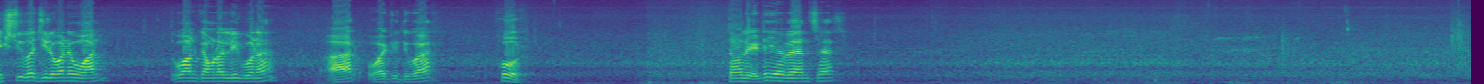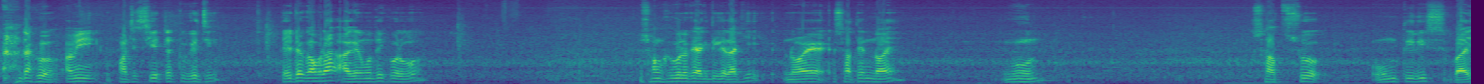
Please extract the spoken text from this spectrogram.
X to the power zero মানে ওয়ান ওয়ানকে আমরা লিখব না, আর y to the power four. তাহলে এটাই হবে অ্যান্সার দেখো, আমি পাঁচের সিয়েরটা টুকেছি তো এটাকে আমরা আগের মতোই করব। সংখ্যাগুলোকে একদিকে রাখি। নয়, সাতের নয় গুণ সাতশো উনতিরিশ বাই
